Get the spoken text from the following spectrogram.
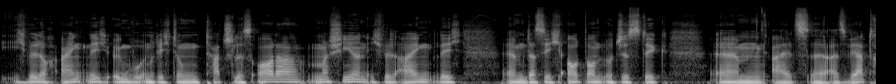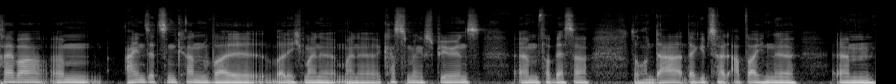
ich will doch eigentlich irgendwo in Richtung Touchless Order marschieren. Ich will eigentlich, ähm, dass ich Outbound Logistik ähm, als, äh, als Werttreiber ähm, einsetzen kann, weil, weil ich meine, meine Customer Experience ähm, verbessere. So, und da, da gibt es halt abweichende, ähm,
